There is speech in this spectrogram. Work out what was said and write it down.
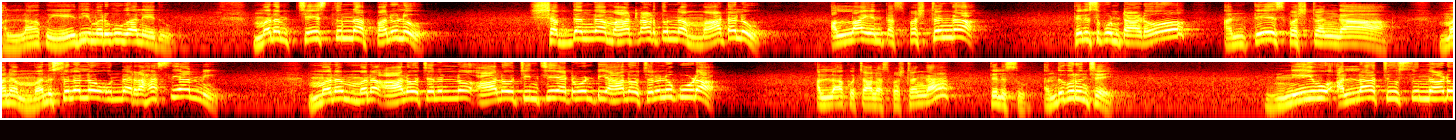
అల్లాకు ఏదీ మరుగుగా లేదు. మనం చేస్తున్న పనులు శబ్దంగా మాట్లాడుతున్న మాటలు అల్లా ఎంత స్పష్టంగా తెలుసుకుంటాడో అంతే స్పష్టంగా. మన మనసులలో ఉన్న రహస్యాన్ని మనం మన ఆలోచనల్లో ఆలోచించే అటువంటి ఆలోచనలు కూడా అల్లాకు చాలా స్పష్టంగా తెలుసు. అందుగురించే నీవు అల్లా చూస్తున్నాడు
